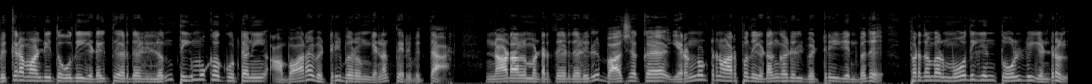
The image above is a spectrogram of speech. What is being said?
விக்கிரவாண்டி தொகுதி இடைத்தேர்தலிலும் திமுக கூட்டணி அபார வெற்றி பெறும் என தெரிவித்தார். நாடாளுமன்ற தேர்தலில் பாஜக இருநூற்று நாற்பது இடங்களில் வெற்றி என்பது பிரதமர் மோடியின் தோல்வி என்றும்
